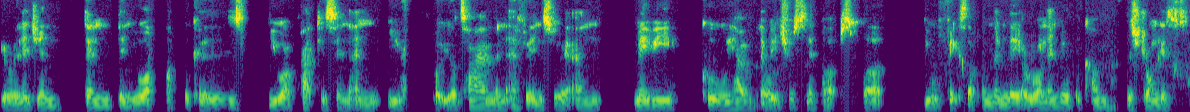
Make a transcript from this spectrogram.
your religion than than you are because you are practicing and you've put your time and effort into it. And maybe cool, we have eventual slip ups, but you'll fix up on them later on and you'll become the strongest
